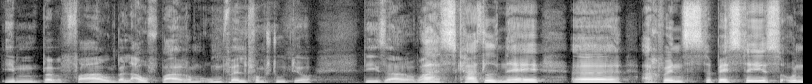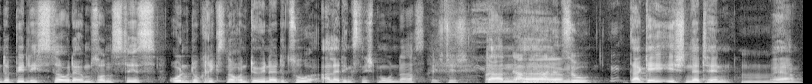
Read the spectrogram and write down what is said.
im befahr- und belaufbaren Umfeld vom Studio, die sagen, was, Kassel? Nee, äh, ach, wenn es der Beste ist und der Billigste oder umsonst ist und du kriegst noch einen Döner dazu, allerdings nicht montags. Richtig. Dann, Da haben die alle ähm, da gehe ich nicht hin. Ja?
